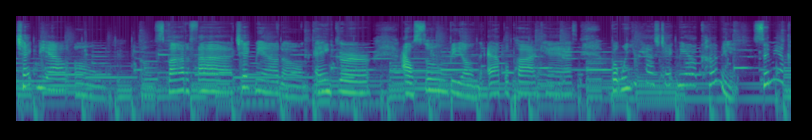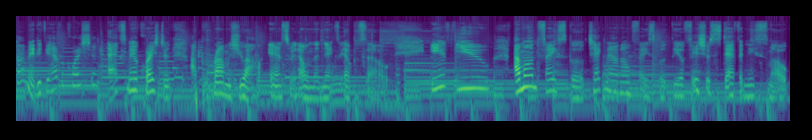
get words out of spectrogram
check me out on Spotify. Check me out on Anchor. I'll soon be on the Apple Podcast. But when you guys check me out, comment. Send me a comment. If you have a question, ask me a question. I promise you I'll answer it on the next episode. If you, I'm on Facebook. Check me out on Facebook, the official Stephanie Smoke.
